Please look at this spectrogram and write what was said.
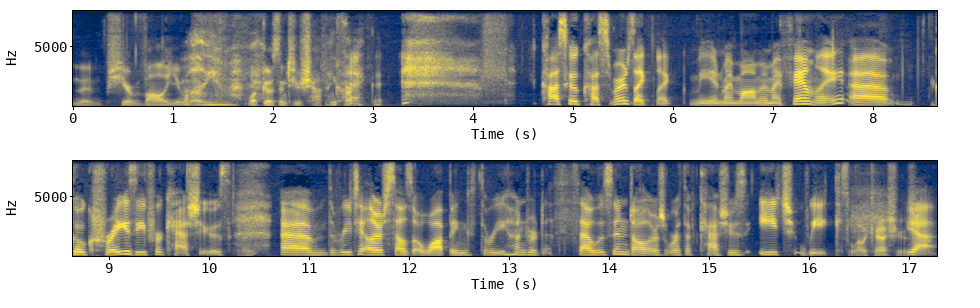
the sheer volume, Volume of what goes into your shopping cart. Costco customers, like like me and my mom and my family, uh, go crazy for cashews. Um, the retailer sells a whopping three hundred thousand dollars worth of cashews each week. It's a lot of cashews. Yeah.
